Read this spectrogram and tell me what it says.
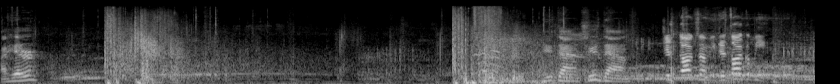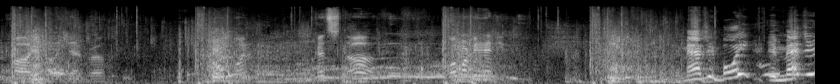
I hit her. She's down. She's down. Just dogs on me. Just dog on me. Oh, you're probably dead, bro. One. Good stuff. One more behind you. Imagine, boy. Imagine.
